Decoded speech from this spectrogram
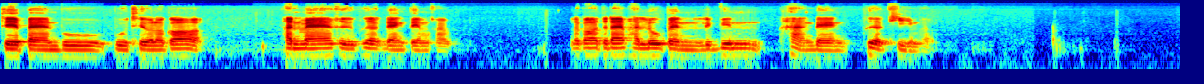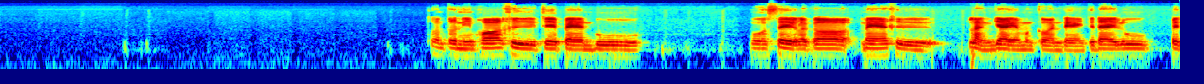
เจแปนบูบูเทลแล้วก็พันแม่คือเพือกแดงเต็มครับ แล้วก็จะได้พันลูกเป็นลิบบินห่างแดงเพือกครีมครับ ส่วนตัวนี้พ่อคือเจแปนบูโมเสกแล้วก็แม่คือหลังใหญ่มังกรแดงจะได้ลูกเป็น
